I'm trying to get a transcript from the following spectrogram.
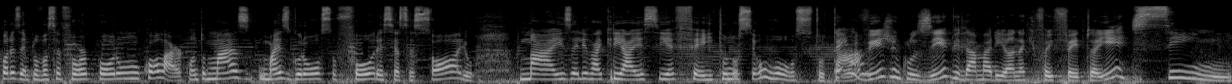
por exemplo, você for pôr um colar, quanto mais, mais grosso for esse acessório, mais ele vai criar esse efeito no seu rosto, tá? Tem um vídeo, inclusive, da Mariana que foi feito aí. Sim.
